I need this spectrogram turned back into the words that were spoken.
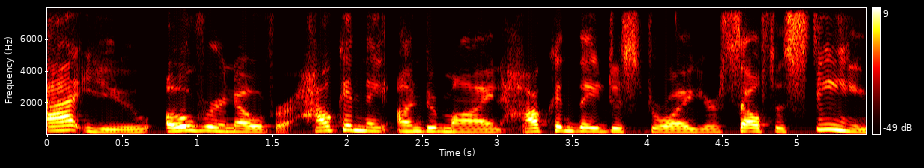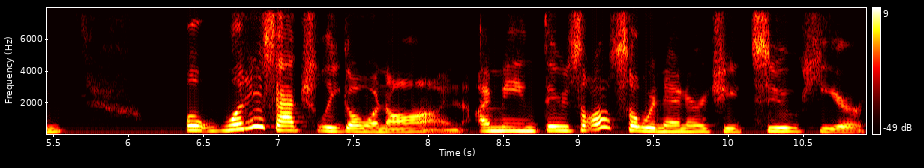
at you over and over? How can they undermine? How can they destroy your self esteem? But what is actually going on? I mean, there's also an energy too here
